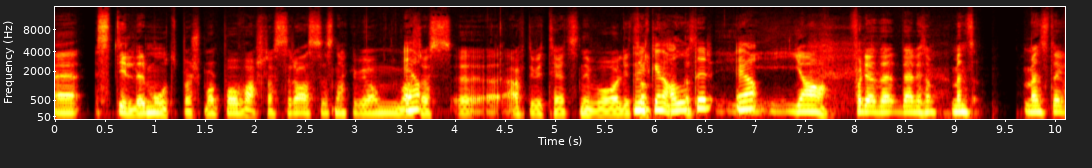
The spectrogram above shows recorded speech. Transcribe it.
eh, stiller motspørsmål på hva slags rase snakker vi om, hva ja. slags eh, aktivitetsnivå litt sånn. Hvilken alder, altså, ja. Ja, for det, det, det, er liksom mens, mens det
